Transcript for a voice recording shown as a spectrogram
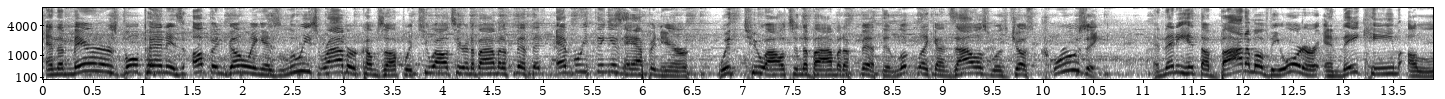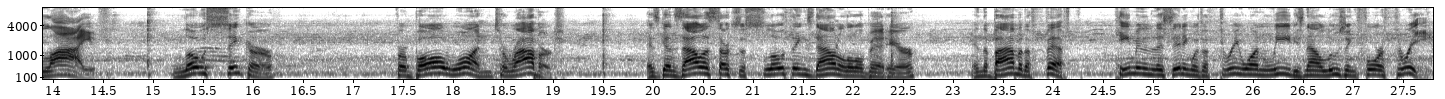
And the Mariners bullpen is up and going as Luis Robert comes up with two outs here in the bottom of the fifth. And everything has happened here with two outs in the bottom of the fifth. It looked like Gonzalez was just cruising. And then he hit the bottom of the order and they came alive. Low sinker for ball one to Robert. As Gonzalez starts to slow things down a little bit here in the bottom of the fifth, came into this inning with a 3 1 lead. He's now losing 4 3.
